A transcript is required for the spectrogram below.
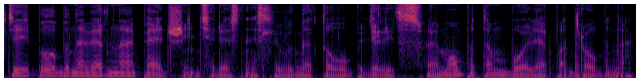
Здесь было бы, наверное, опять же интересно, если вы готовы поделиться своим опытом более подробно,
